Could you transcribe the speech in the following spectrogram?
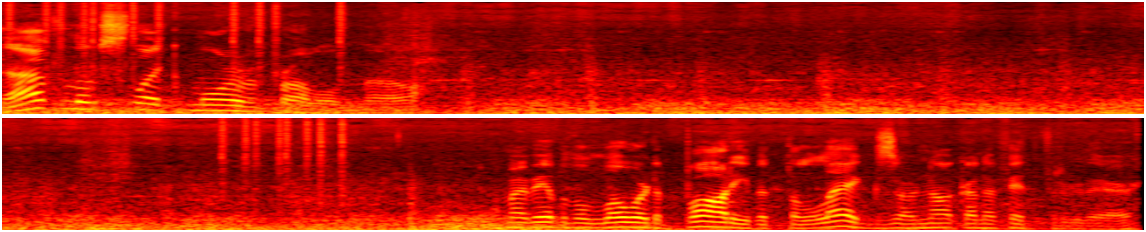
That looks like more of a problem, though. I might be able to lower the body, but the legs are not going to fit through there.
